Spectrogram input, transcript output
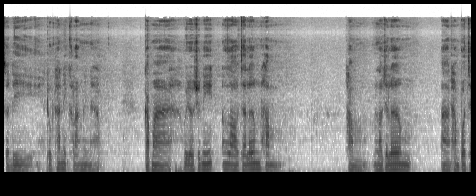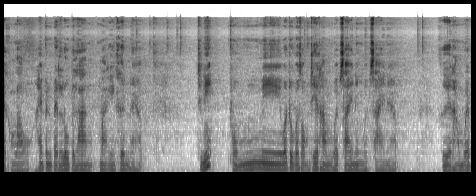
สวัสดีทุกท่านอีกครั้งหนึ่งนะครับ กลับมาวิดีโอชุดนี้เราจะเริ่มทำทำเราจะเริ่มทำโปรเจกต์ของเราให้เป็นเป็นรูปเป็นร่างมากยิ่งขึ้นนะครับ ทีนี้ผมมีวัตถุประสงค์ที่จะทำเว็บไซต์หนึ่งเว็บไซต์นะครับ คือทำเว็บ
